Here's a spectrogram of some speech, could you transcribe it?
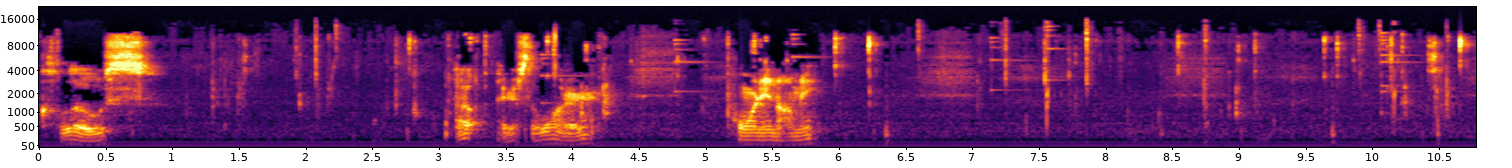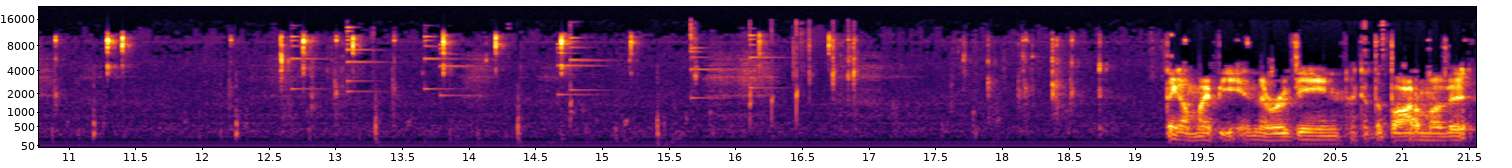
Close. There's the water pouring in on me. I think I might be in the ravine, like at the bottom of it.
